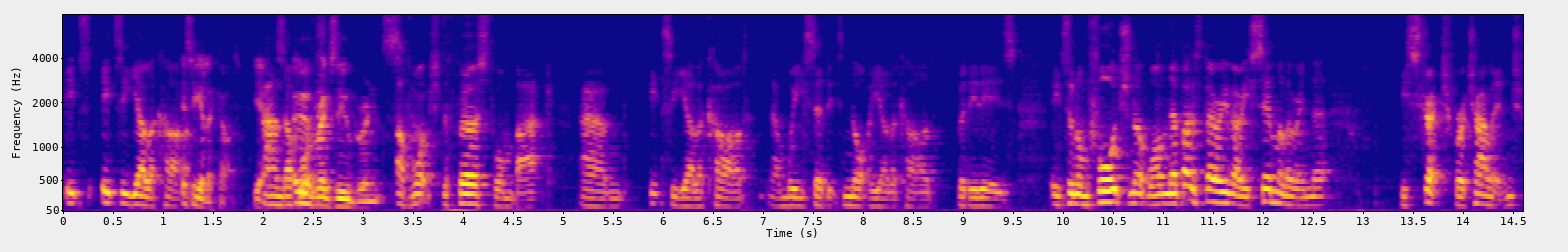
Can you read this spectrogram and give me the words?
It's it's a yellow card. It's a yellow card. Yeah, And I've over exuberance. I've watched the first one back, and it's a yellow card. And we said it's not a yellow card, but it is. It's an unfortunate one. They're both very, very similar in that he's stretched for a challenge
